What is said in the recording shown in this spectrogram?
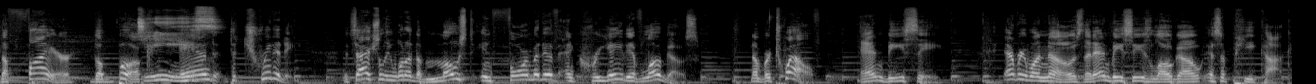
the fire, the book, Jeez. and the Trinity. It's actually one of the most informative and creative logos. Number 12. NBC Everyone knows that NBC's logo is a peacock.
